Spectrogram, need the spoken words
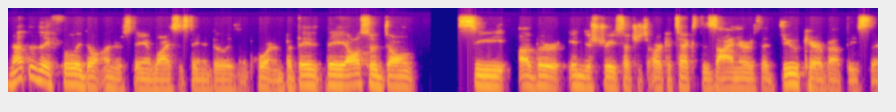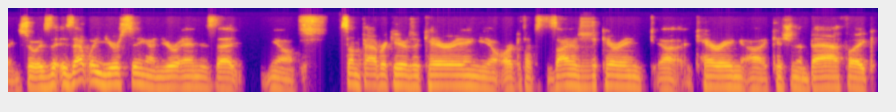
not that they fully don't understand why sustainability is important, but they they also don't see other industries such as architects, designers that do care about these things. So is is that what you're seeing on your end? Is that you know some fabricators are caring, you know, architects, designers are caring, uh, carrying uh, kitchen and bath. Like,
